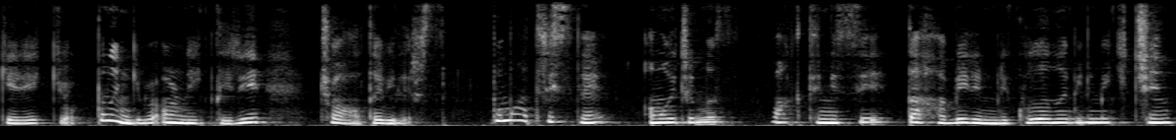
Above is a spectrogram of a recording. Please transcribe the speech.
gerek yok. Bunun gibi örnekleri çoğaltabiliriz. Bu matrisle amacımız vaktimizi daha verimli kullanabilmek için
